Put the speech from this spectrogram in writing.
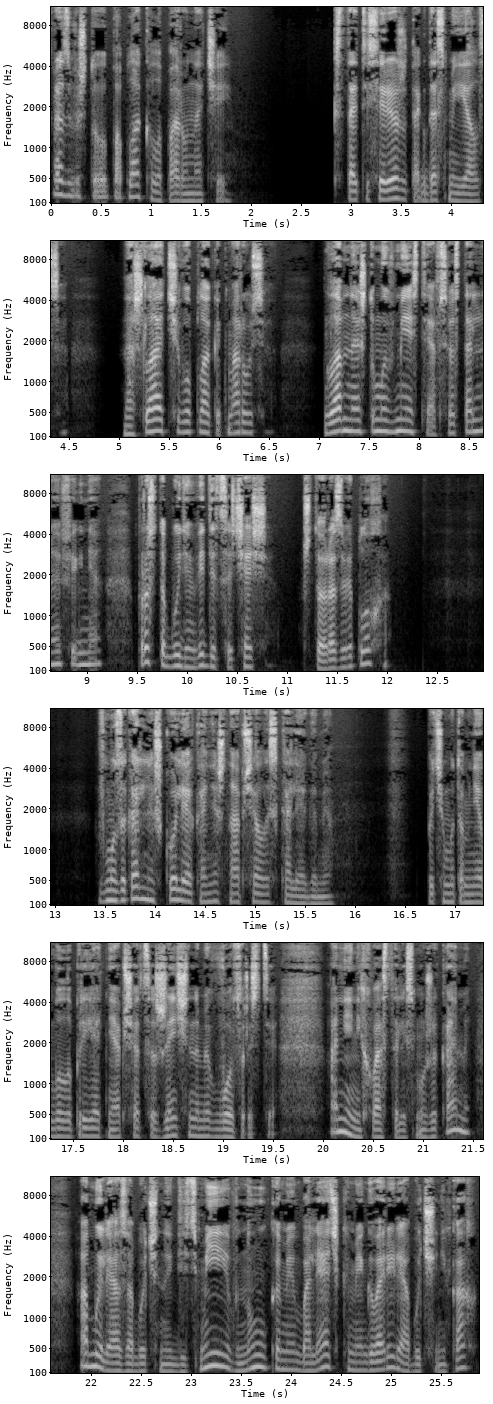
разве что поплакала пару ночей. Кстати, Сережа тогда смеялся. Нашла от чего плакать, Маруся. Главное, что мы вместе, а все остальное фигня. Просто будем видеться чаще. Что, разве плохо? В музыкальной школе я, конечно, общалась с коллегами. Почему-то мне было приятнее общаться с женщинами в возрасте. Они не хвастались мужиками, а были озабочены детьми, внуками, болячками говорили об учениках.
